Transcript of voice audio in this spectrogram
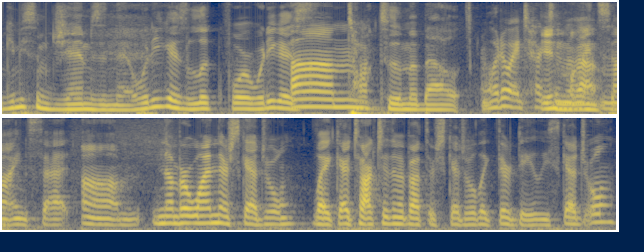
Give me some gems in there. What do you guys look for? What do you guys Um, talk to them about? What do I talk to them about mindset. mindset? Um, number one, their schedule. Like I talk to them about their schedule, like their daily schedule.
